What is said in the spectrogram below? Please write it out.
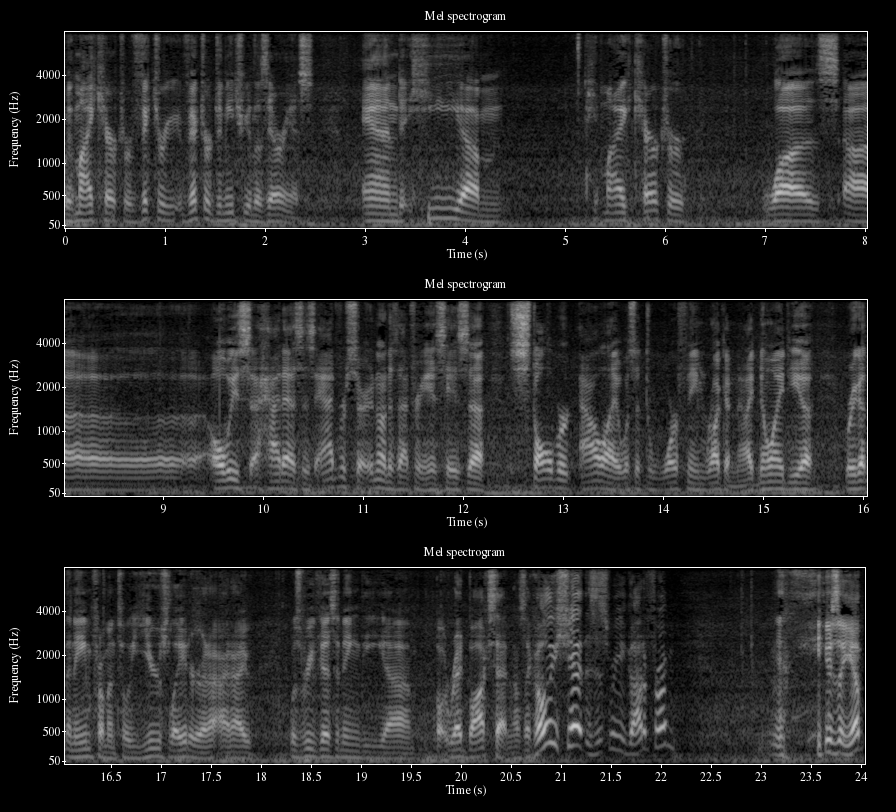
with my character Victor Victor Dimitri Lazarius, and he, um, my character was uh, always had as his adversary, not his adversary, his, his uh, stalwart ally was a dwarf named Ruggan. I had no idea where he got the name from until years later, and I, and I was revisiting the uh, red box set, and I was like, "Holy shit! Is this where you got it from?" he was like, "Yep."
